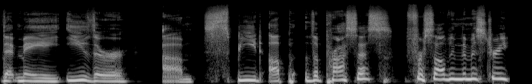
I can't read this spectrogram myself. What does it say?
that may either um, speed up the process for solving the mystery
